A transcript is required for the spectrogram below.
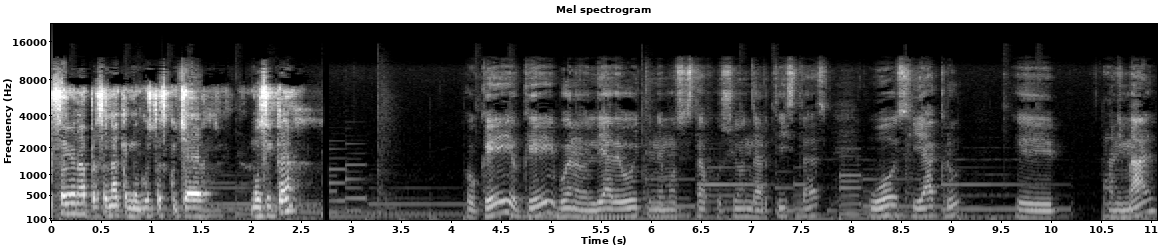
soy una persona que me gusta escuchar música. Ok, ok. Bueno, el día de hoy tenemos esta fusión de artistas, Woz y Acru, eh, Animal,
